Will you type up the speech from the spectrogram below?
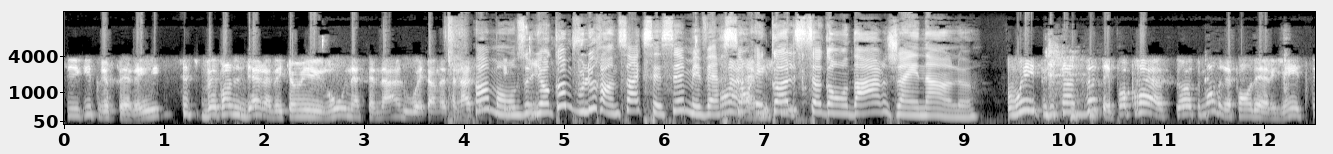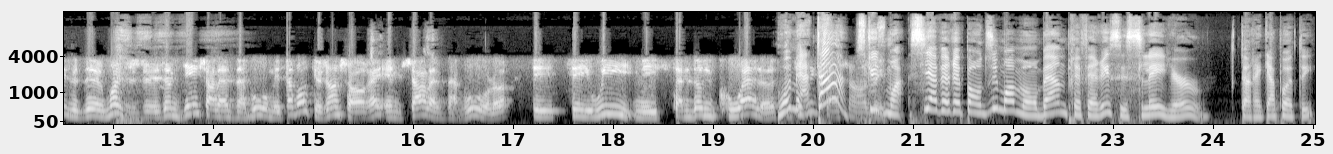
série préférée? Si tu pouvais prendre une bière avec un héros national ou international. Ah mon Dieu, ils ont comme voulu rendre ça accessible, mais version Ouais, mais école secondaire gênant là. Oui, puis les candidats n'étaient pas prêts à ça. Tout le monde répondait à rien. Tu sais, je veux dire, moi, j'aime bien Charles Aznavour, mais savoir que Jean Charest aime Charles Aznavour, là, c'est, c'est oui, mais ça me donne quoi, là? Oui, mais attends, excuse-moi. S'il avait répondu, moi, mon band préféré, c'est Slayer, t'aurais capoté.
